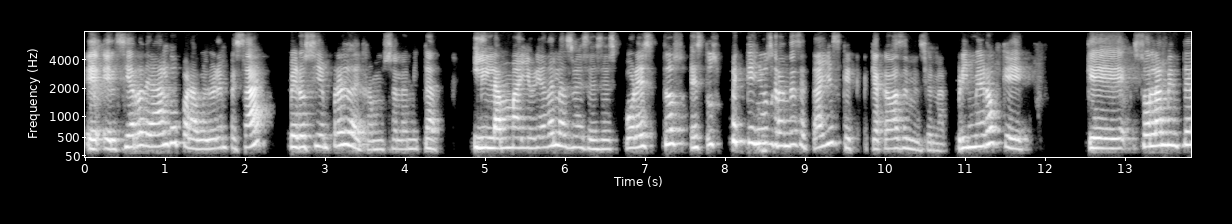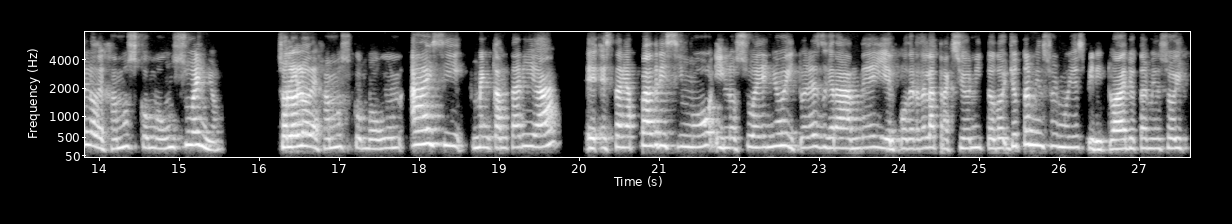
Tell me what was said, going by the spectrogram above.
eh, el cierre de algo para volver a empezar, pero siempre lo dejamos a la mitad. Y la mayoría de las veces es por estos, estos pequeños, grandes detalles que, que acabas de mencionar. Primero que, que solamente lo dejamos como un sueño, solo lo dejamos como un, ay, sí, me encantaría, eh, estaría padrísimo y lo sueño y tú eres grande y el poder de la atracción y todo. Yo también soy muy espiritual, yo también soy,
